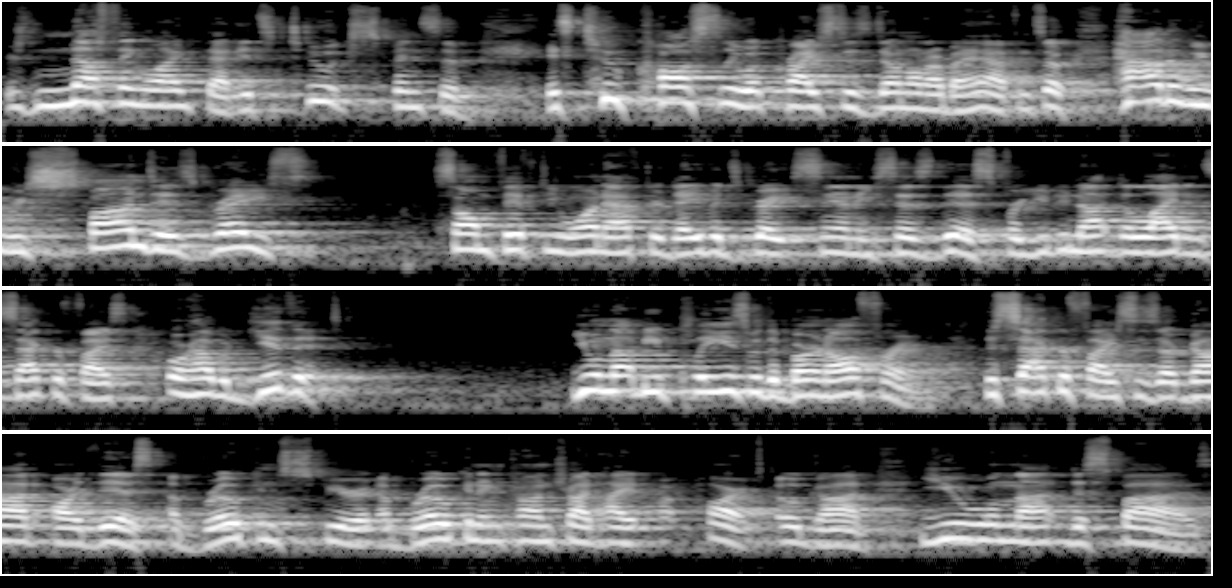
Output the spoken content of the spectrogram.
There's nothing like that. It's too expensive. It's too costly what Christ has done on our behalf. And so, how do we respond to his grace? Psalm 51, after David's great sin, he says this For you do not delight in sacrifice, or I would give it. You will not be pleased with the burnt offering. The sacrifices of God are this a broken spirit, a broken and contrite heart, oh God, you will not despise.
